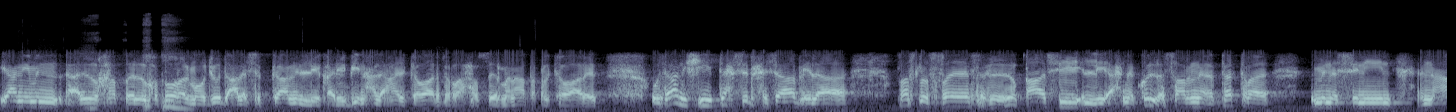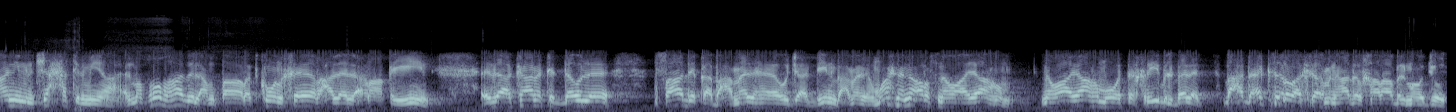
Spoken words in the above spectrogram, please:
يعني من الخط الخطورة الموجودة على السكان اللي قريبين على هاي الكوارث اللي راح تصير مناطق الكوارث. وثاني شيء تحسب حساب إلى فصل الصيف القاسي اللي إحنا كل صار لنا فترة من السنين نعاني من شحة المياه، المفروض هذه الأمطار تكون خير على العراقيين، إذا كانت الدولة صادقة بعملها وجادين بعملهم وإحنا نعرف نواياهم. نواياهم هو تخريب البلد. بعد أكثر وأكثر من هذا الخراب الموجود.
